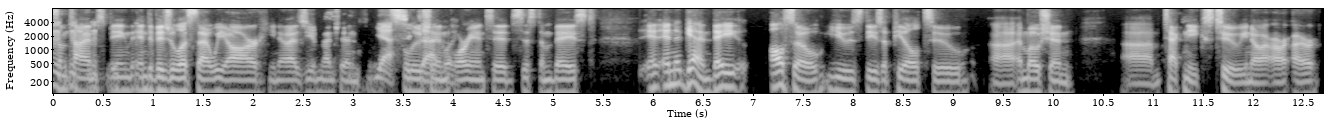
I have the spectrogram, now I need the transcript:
sometimes being the individualists that we are, you know, as you mentioned, yes, solution exactly. oriented, system based. And, and, again, they also use these appeal to uh, emotion um, techniques too. You know, our, our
